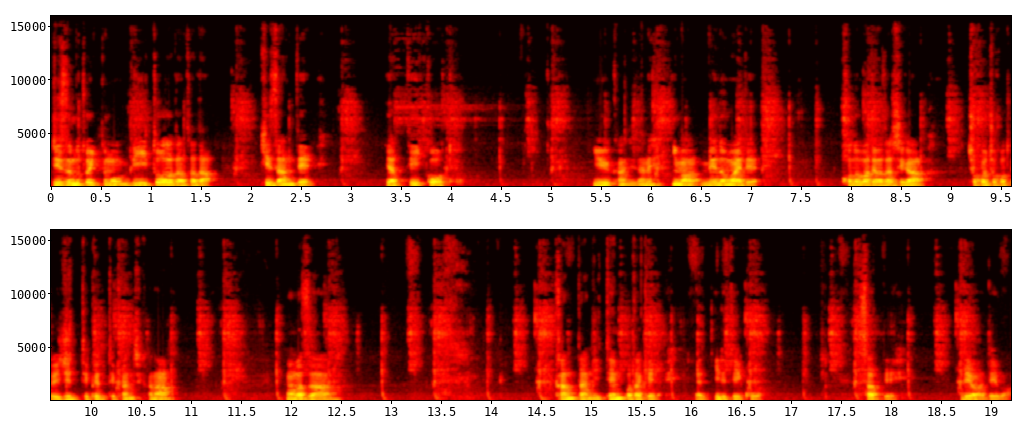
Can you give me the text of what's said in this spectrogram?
リズムといってもビートをただただ刻んでやっていこうという感じだね。今目の前でこの場で私がちょこちょこといじっていくって感じかな。まあ、まずは簡単にテンポだけ入れていこう。さて、ではでは、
